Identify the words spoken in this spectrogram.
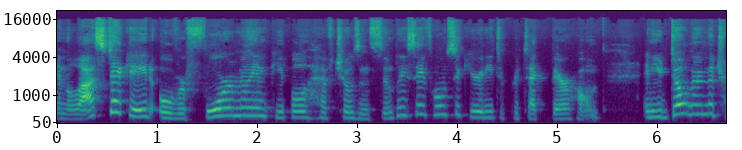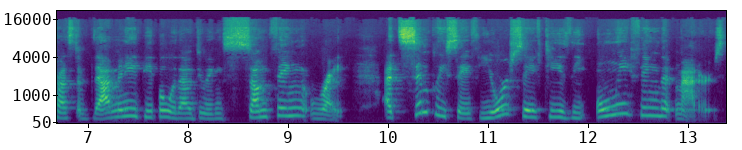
In the last decade, over 4 million people have chosen SimpliSafe Home Security to protect their home. And you don't earn the trust of that many people without doing something right. At SimpliSafe, your safety is the only thing that matters.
